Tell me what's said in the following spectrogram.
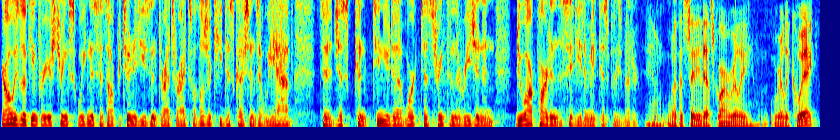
You're always looking for your strengths, weaknesses, opportunities, and threats, right? So those are key discussions that we have to just continue to work to strengthen the region and do our part in the city to make this place better. And with a city that's growing really, really quick,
